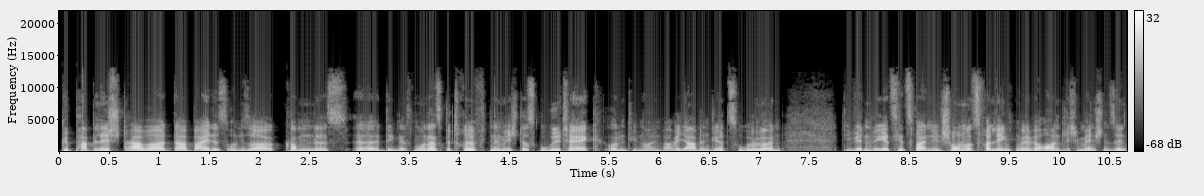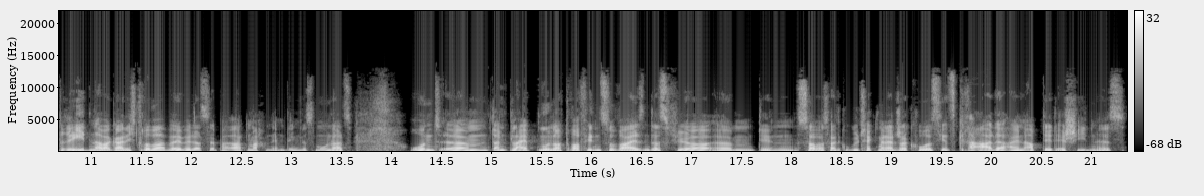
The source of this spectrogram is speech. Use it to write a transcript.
gepublished, aber da beides unser kommendes äh, Ding des Monats betrifft, nämlich das Google Tag und die neuen Variablen, die dazugehören, die werden wir jetzt hier zwar in den Shownotes verlinken, weil wir ordentliche Menschen sind, reden aber gar nicht drüber, weil wir das separat machen im Ding des Monats. Und ähm, dann bleibt nur noch darauf hinzuweisen, dass für ähm, den Server-Side Google Tag Manager Kurs jetzt gerade ein Update erschienen ist.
